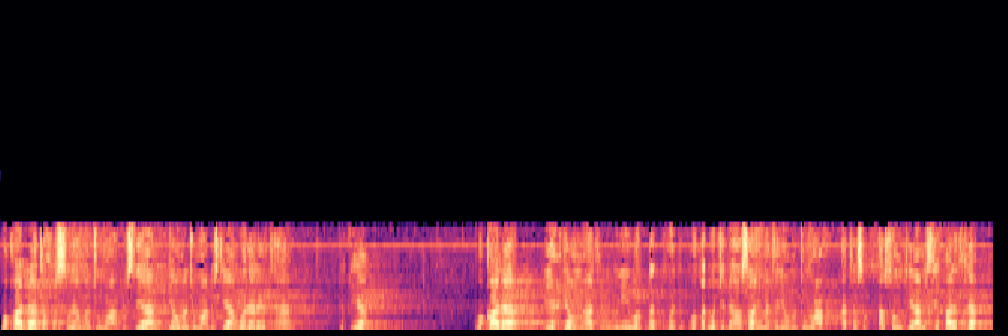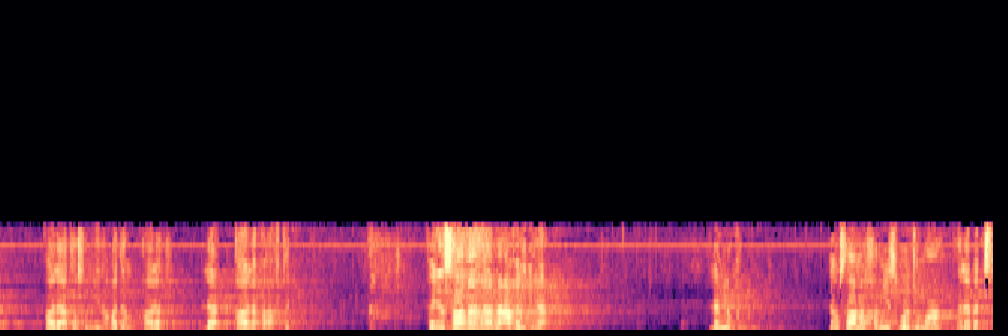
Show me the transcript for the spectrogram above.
وقال لا تخصوا يوم الجمعة بصيام يوم الجمعة بصيام ولا ليلتها بقيام. وقال لإحدى أمهات المؤمنين وقد وجدها صائمة يوم الجمعة أصمت أمس قالت لا. قال أتصومين غدا؟ قالت لا. قال فأفطر. فإن صامها مع غيرها لم يكره لو صام الخميس والجمعة فلا بأس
